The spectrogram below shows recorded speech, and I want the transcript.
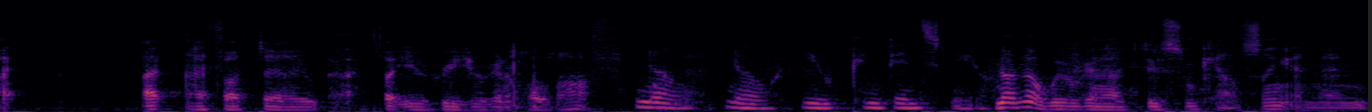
I, I, I thought uh, I thought you agreed you were going to hold off. on No, that. no, you convinced me to. No, no. We were going to do some counseling, and then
